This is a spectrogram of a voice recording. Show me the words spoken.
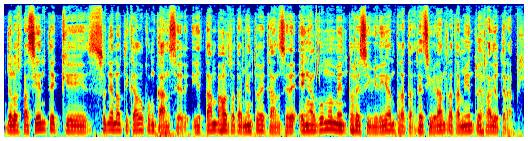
de los pacientes que son diagnosticados con cáncer y están bajo tratamiento de cáncer, en algún momento recibirían trata- recibirán tratamiento de radioterapia.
